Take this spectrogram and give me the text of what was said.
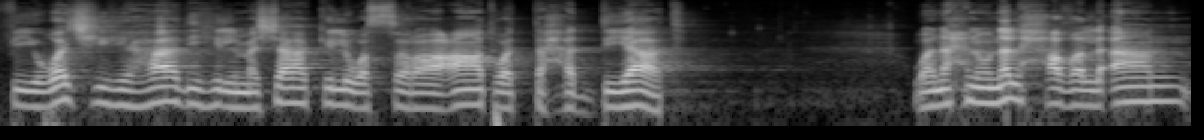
في وجه هذه المشاكل والصراعات والتحديات. ونحن نلحظ الآن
